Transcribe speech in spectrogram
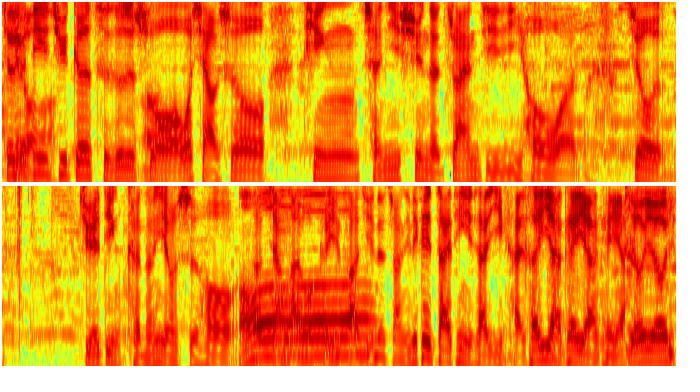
就有。第一句歌词就是说我小时候听陈奕迅的专辑以后，我就。决定可能有时候，那将来我可以发自己的专辑，你可以再听一下一开始。可以啊，可以啊，可以啊。有 有有，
